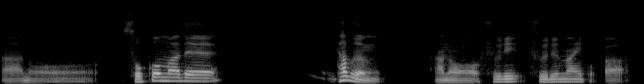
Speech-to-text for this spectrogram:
あの、そこまで、多分、あの、振り、振る舞いとか、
